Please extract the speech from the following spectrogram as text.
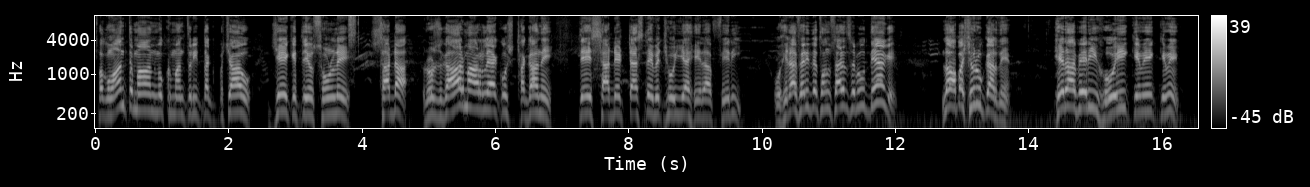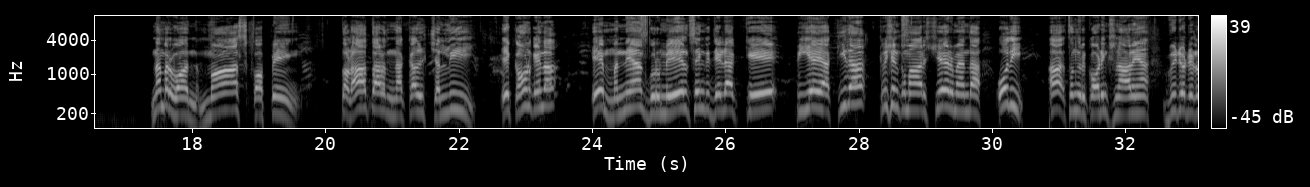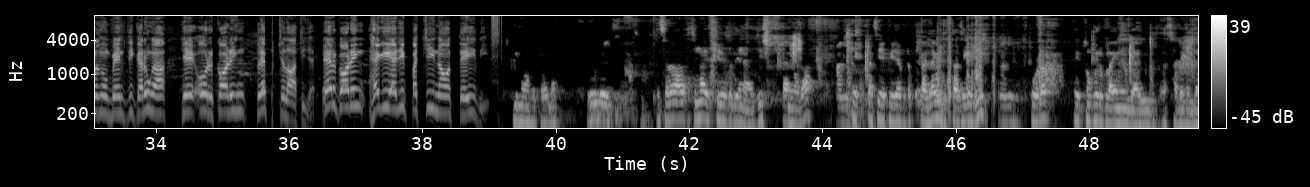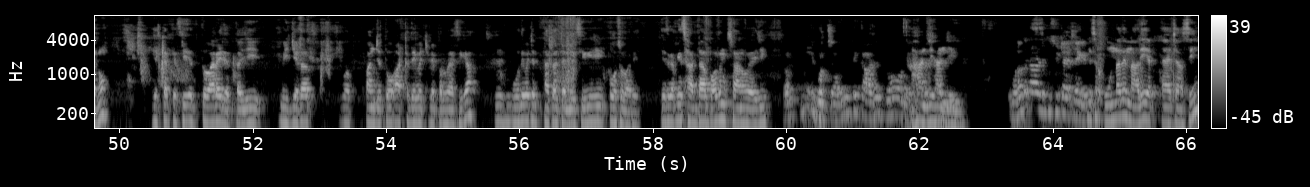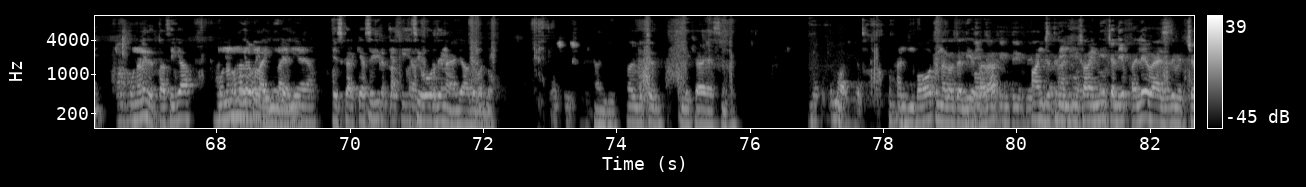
ਭਗਵੰਤ ਮਾਨ ਮੁੱਖ ਮੰਤਰੀ ਤੱਕ ਪਹੁੰਚਾਓ, ਜੇ ਕਿਤੇ ਉਹ ਸੁਣ ਲੇ। ਸਾਡਾ ਰੋਜ਼ਗਾਰ ਮਾਰ ਲਿਆ ਕੁਝ ਠੱਗਾਂ ਨੇ ਤੇ ਸਾਡੇ ਟੈਸਟ ਦੇ ਵਿੱਚ ਹੋਈ ਹੈ ਹੇਰਾ ਫੇਰੀ। ਉਹ ਹੇਰਾ ਫੇਰੀ ਤੇ ਤੁਹਾਨੂੰ ਸਾਰੇ ਸਬੂਤ ਦੇਵਾਂਗੇ ਲਓ, ਆਪਾਂ ਸ਼ੁਰੂ ਕਰਦੇ ਹਾਂ। ਹੇਰਾ ਫੇਰੀ ਹੋਈ ਕਿਵੇਂ ਕਿਵੇਂ? ਨੰਬਰ 1 ਮਾਸ ਕਾਪਿੰਗ। ਧੜਾਧੜ ਨਕਲ ਚੱਲੀ। ਇਹ ਕੌਣ ਕਹਿੰਦਾ? ਇਹ ਮੰਨਿਆ ਗੁਰਮੇਲ ਸਿੰਘ ਜਿਹੜਾ ਕਿ ਪੀਏ ਆ ਕਿਹਦਾ? ਕ੍ਰਿਸ਼ਨ ਕੁਮਾਰ ਚੇਅਰਮੈਨ ਦਾ। ਉਹਦੀ ਆ ਤੁਹਾਨੂੰ ਰਿਕਾਰਡਿੰਗ ਸੁਣਾ ਰਹੇ ਆ ਵੀਡੀਓ ਐਡੀਟਰ ਨੂੰ ਬੇਨਤੀ ਕਰੂੰਗਾ ਕਿ ਉਹ ਰਿਕਾਰਡਿੰਗ ਕਲਿੱਪ ਚਲਾਤੀ ਜਾਏ। ਇਹ ਰਿਕਾਰਡਿੰਗ ਹੈਗੀ ਹੈ ਜੀ 25 9 23 ਦੀ। ਕੀ ਨਾਮ ਹੈ ਤੁਹਾਡਾ? ਸਰ ਅਸੀਂ ਨਾ ਐਫੀਡੇਵਿਟ ਦੇਣਾ ਹੈ ਜੀ ਪੈਨੋ ਦਾ ਇੱਕ ਅਸੀਂ ਐਫੀਡੇਵਿਟ ਪਹਿਲਾਂ ਵੀ ਦਿੱਤਾ ਸੀਗਾ ਜੀ। ਉਹਦਾ ਇੱਥੋਂ ਕੋਈ ਰਿਪਲਾਈ ਨਹੀਂ ਗਿਆ ਜੀ ਸਾਡੇ ਬੰਦੇ ਨੂੰ। ਜਿਸ ਕਰਕੇ ਅਸੀਂ ਇਹ ਦੁਬਾਰਾ ਹੀ ਦਿੱਤਾ ਜੀ। ਵੀ ਜਿਹੜਾ 5 ਤੋਂ 8 ਦੇ ਵਿੱਚ ਪੇਪਰ ਹੋਇਆ ਸੀਗਾ ਉਹਦੇ ਵਿੱਚ ਨਕਲ ਚੱਲੀ ਸੀਗੀ ਜੀ ਉਸ ਬਾਰੇ। ਇਸ ਕਰਕੇ ਸਾਡਾ ਬਹੁਤ ਨੁਕਸਾਨ ਹੋਇਆ ਜੀ। ਗੁਰਚਰਨ ਤੇ ਕਾਜਲ ਦੋ ਹੁੰਦੇ ਨੇ। ਹਾਂਜੀ ਹਾਂਜੀ। ਉਹਨਾਂ ਦੇ ਨਾਲ ਤੁਸੀਂ ਟੈਚ ਹੈਗੇ? ਜੀ ਸਰ ਉਹਨਾਂ ਦੇ ਨਾਲ ਹੀ ਅਟੈਚ ਆ ਸੀ ਉਹਨਾਂ ਨੇ ਦਿੱਤਾ ਸੀਗਾ। ਉਹਨਾਂ ਨੂੰ ਕੋਈ ਰਿਪਲਾਈ ਨਹੀਂ ਆਇਆ। ਇਸ ਕਰਕੇ ਅਸੀਂ ਅਸੀਂ ਹੋਰ ਦੇਣ ਆਏ ਜੀ ਆਪਦੇ ਵੱਲੋਂ। ਹਾਂਜੀ। ਉਹਦੇ ਵਿੱਚ ਲਿਖਿਆ ਹੋਇਆ ਸੀ। ਹਾਂਜੀ। ਬਹੁਤ ਨਕਲ ਚੱਲੀ ਹੈ ਸਾਰਾ। 5 ਤਰੀਕ ਨੂੰ ਸਾਰਾ ਇੰਨੀ ਚੱਲੀ ਹੈ ਪਹਿਲੇ ਬੈਚ ਦੇ ਵਿੱਚ।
